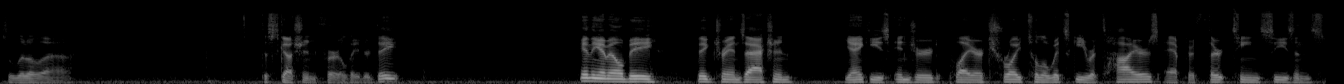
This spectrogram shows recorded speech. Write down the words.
It's a little uh, discussion for a later date. In the MLB, big transaction. Yankees injured player Troy Tulowitzki retires after 13 seasons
